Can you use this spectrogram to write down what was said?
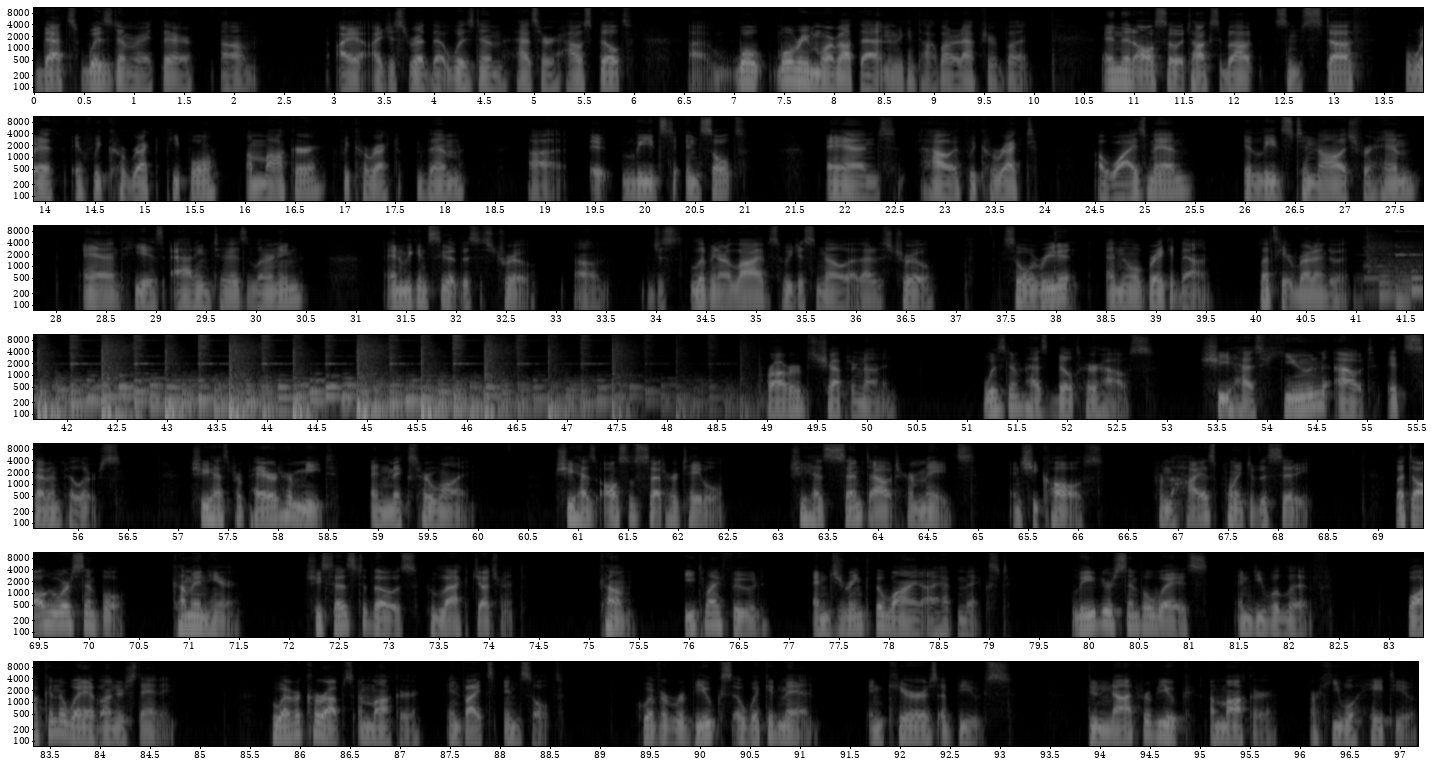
That's wisdom right there. Um, I I just read that wisdom has her house built uh, we'll we'll read more about that and then we can talk about it after. But and then also it talks about some stuff with if we correct people, a mocker, if we correct them, uh, it leads to insult, and how if we correct a wise man, it leads to knowledge for him, and he is adding to his learning, and we can see that this is true. Um, just living our lives, we just know that that is true. So we'll read it and then we'll break it down. Let's get right into it. Proverbs chapter 9 Wisdom has built her house. She has hewn out its seven pillars. She has prepared her meat and mixed her wine. She has also set her table she has sent out her maids, and she calls from the highest point of the city, Let all who are simple come in here. She says to those who lack judgment, Come, eat my food, and drink the wine I have mixed. Leave your simple ways, and you will live. Walk in the way of understanding. Whoever corrupts a mocker invites insult. Whoever rebukes a wicked man incurs abuse. Do not rebuke a mocker, or he will hate you.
